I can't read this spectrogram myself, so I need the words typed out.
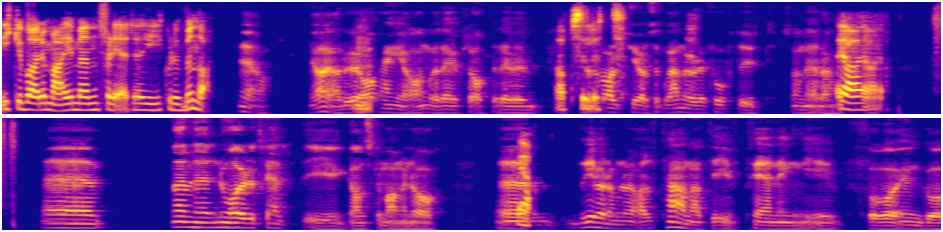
ikke bare meg, men flere i klubben, da. Ja, ja, ja du er mm. avhengig av andre, det er jo klart. Det er, Absolutt. Kjøl, så brenner du det fort ut. Sånn er det. Ja, ja, ja. Eh, men eh, nå har du trent i ganske mange år. Eh, ja. Driver du med noe alternativ trening i, for å unngå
